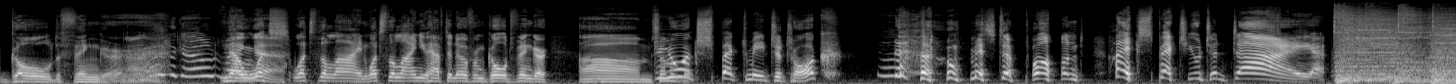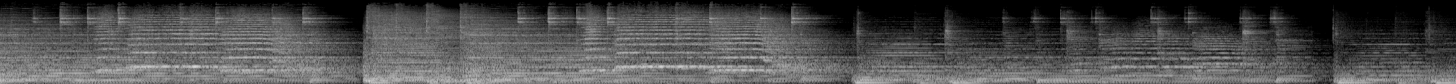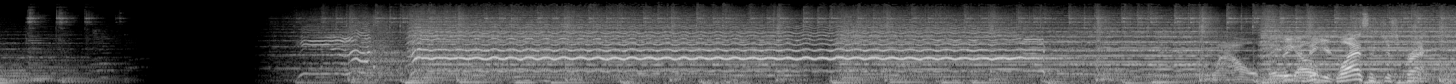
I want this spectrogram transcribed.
Goldfinger. Now, what's what's the line? What's the line you have to know from Goldfinger? um? Do you the- expect me to talk? No, Mr. Bond. I expect you to die. Think, I think your glasses just cracked.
